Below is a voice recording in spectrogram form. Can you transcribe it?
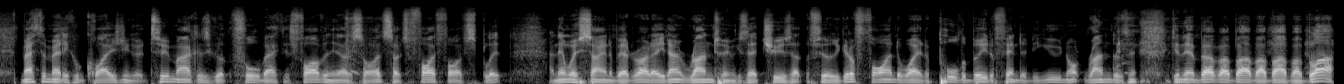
mathematical equation. You've got two markers. You've got the fullback. There's five on the other side. So it's a five five split. And then we're saying about right. You don't run to him because that chews up the field. You've got to find a way to pull the B defender to you, not run to. And then blah blah blah blah blah blah blah.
